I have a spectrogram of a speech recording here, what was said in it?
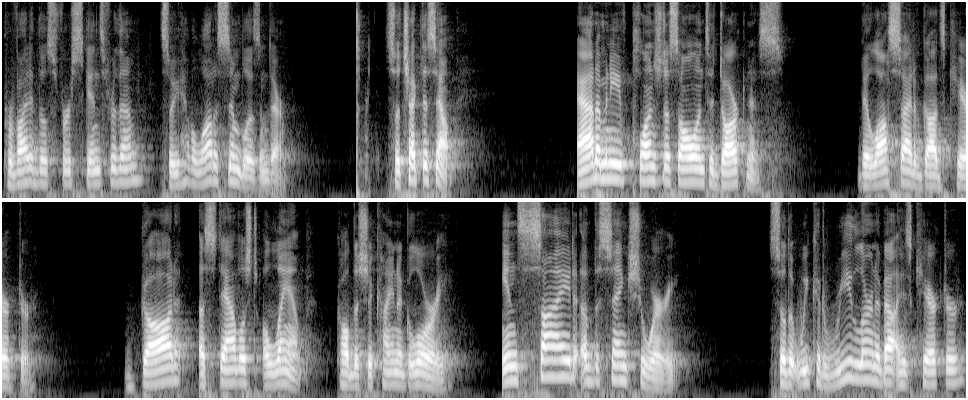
provided those first skins for them. So you have a lot of symbolism there. So check this out Adam and Eve plunged us all into darkness. They lost sight of God's character. God established a lamp called the Shekinah glory inside of the sanctuary so that we could relearn about his character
